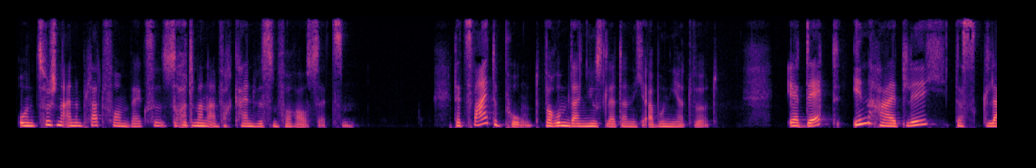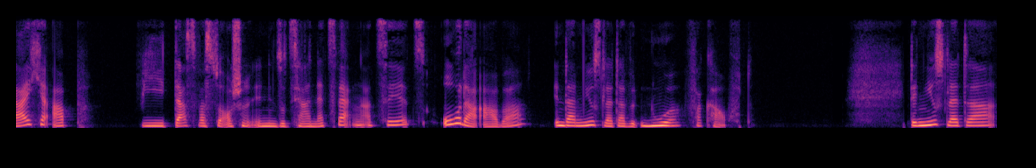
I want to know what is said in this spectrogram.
Und zwischen einem Plattformwechsel sollte man einfach kein Wissen voraussetzen. Der zweite Punkt, warum dein Newsletter nicht abonniert wird. Er deckt inhaltlich das Gleiche ab wie das, was du auch schon in den sozialen Netzwerken erzählst, oder aber in deinem Newsletter wird nur verkauft. Der Newsletter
